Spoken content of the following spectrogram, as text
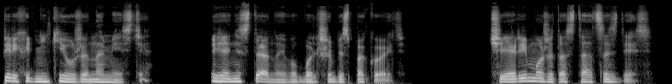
Переходники уже на месте. Я не стану его больше беспокоить. Черри может остаться здесь».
